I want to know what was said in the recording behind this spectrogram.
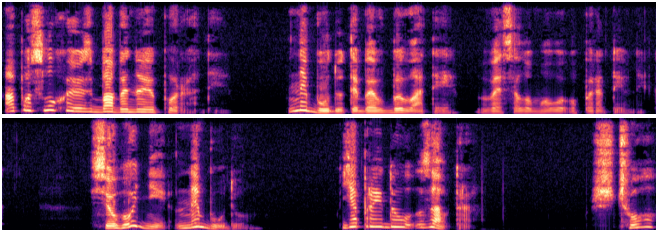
А послухаюсь бабиної поради. Не буду тебе вбивати, весело мовив оперативник. Сьогодні не буду. Я прийду завтра. Що?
